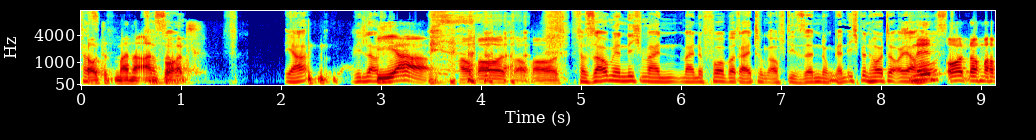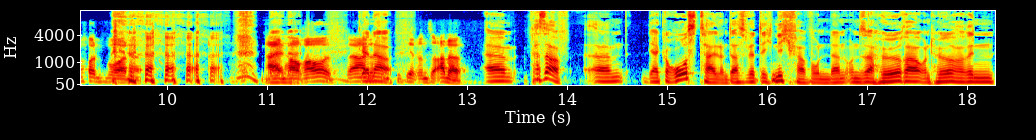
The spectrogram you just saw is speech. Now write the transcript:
lautet meine Antwort. Ja, wie laut? Ja, hau raus, hau raus. Versau mir nicht mein, meine Vorbereitung auf die Sendung, denn ich bin heute euer Schnitt Host. und nochmal von vorne. Nein, hau raus. Klar, Genau. das interessiert uns alle. Ähm, pass auf, ähm, der Großteil, und das wird dich nicht verwundern, unser Hörer und Hörerinnen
